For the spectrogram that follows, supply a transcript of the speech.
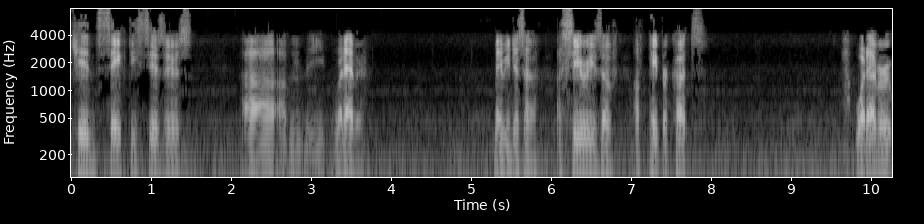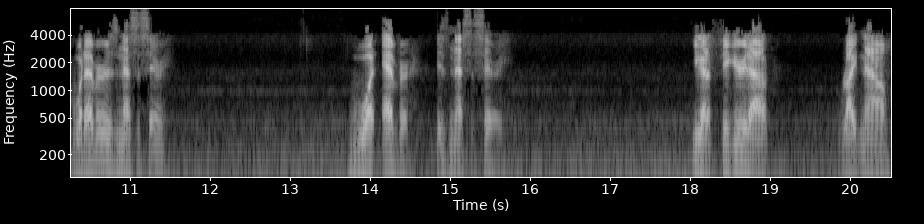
kid safety scissors, uh, whatever. Maybe just a, a series of, of paper cuts. Whatever, whatever is necessary. Whatever is necessary. You got to figure it out right now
